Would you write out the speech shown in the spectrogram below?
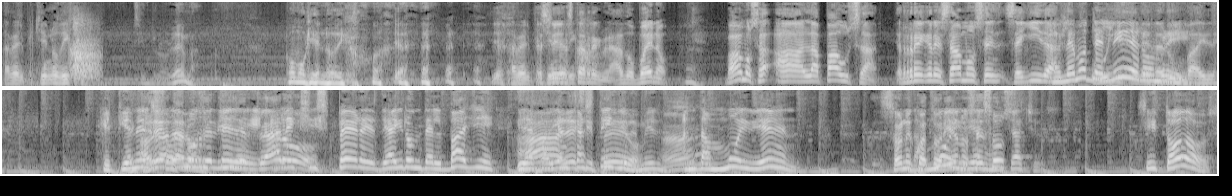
A ver, ¿quién lo dijo? Sin problema. ¿Cómo quién lo dijo? a ver, Eso ya está arreglado. Bueno, vamos a, la pausa. Regresamos enseguida. Hablemos del líder, hombre. Que tiene el soporte de Alexis Pérez, de Iron del Valle y de ah, Fabián Castillo. Andan muy bien. ¿Son ecuatorianos esos? Muchachos. Sí, todos.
